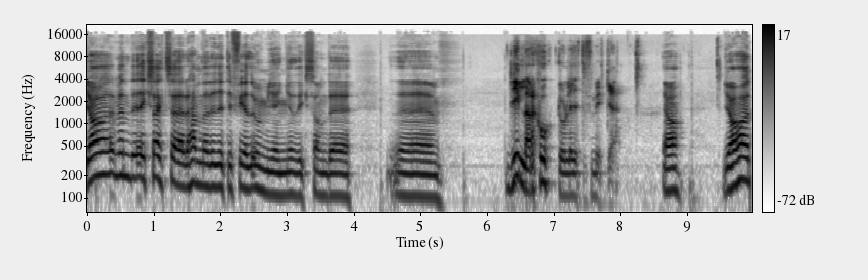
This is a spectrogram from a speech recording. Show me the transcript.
Ja, men det är exakt så här, hamnade lite i fel umgänge liksom. Det, eh, gillar skjortor lite för mycket. Ja. Jag har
